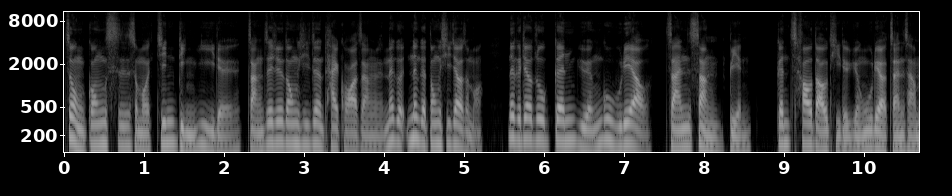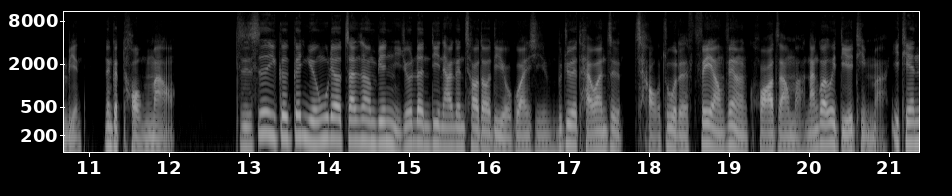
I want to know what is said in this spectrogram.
这种公司什么金鼎益的涨这些东西真的太夸张了。那个那个东西叫什么？那个叫做跟原物料沾上边，跟超导体的原物料沾上边。那个铜嘛，只是一个跟原物料沾上边，你就认定它跟超导体有关系？不觉得台湾这个炒作的非常非常夸张吗？难怪会跌停嘛，一天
